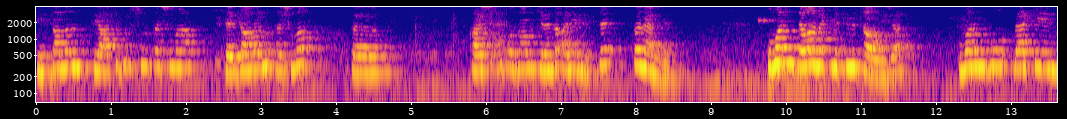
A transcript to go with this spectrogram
insanların siyasi duruşunu taşıma, sevdalarını taşıma e, aşıklık, ozanlık yerinde Alevilikte önemli. Umarım devam etmesini sağlayacağız. Umarım bu belki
